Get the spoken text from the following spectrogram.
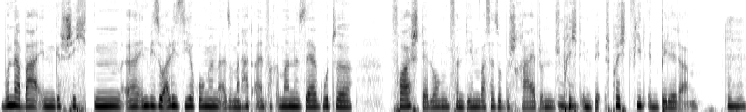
wunderbar in Geschichten, äh, in Visualisierungen. Also man hat einfach immer eine sehr gute Vorstellung von dem, was er so beschreibt und mhm. spricht, in, spricht viel in Bildern. Mhm.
